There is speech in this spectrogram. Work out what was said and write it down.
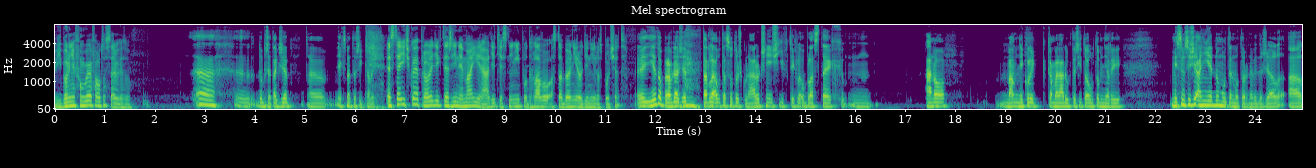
Výborně funguje v autoservisu. Uh, dobře, takže uh, jak jsme to říkali? STIčko je pro lidi, kteří nemají rádi těsnění pod hlavou a stabilní rodinný rozpočet. Je to pravda, že tahle auta jsou trošku náročnější v těchto oblastech. Mm, ano, mám několik kamarádů, kteří to auto měli. Myslím si, že ani jednomu ten motor nevydržel a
